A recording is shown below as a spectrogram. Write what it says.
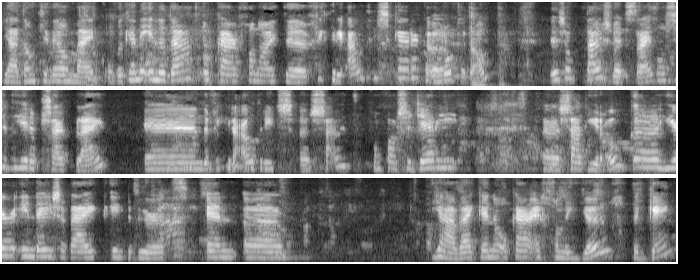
Ja, dankjewel Michael. We kennen inderdaad elkaar vanuit de Victory Outreachkerk uh, Rotterdam. Dit is ook thuiswedstrijd, want we zitten hier op Zuidplein. En de Victory Outreach uh, Zuid van Pastor Jerry uh, staat hier ook hier in deze wijk in de buurt. En ehm, ja, wij kennen elkaar echt van de jeugd, de gang.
